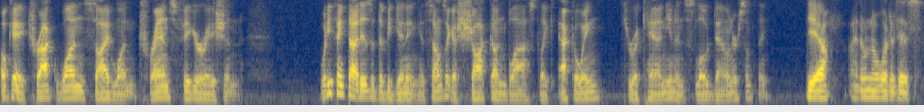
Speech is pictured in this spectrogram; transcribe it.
Okay, track one, side one, Transfiguration. What do you think that is at the beginning? It sounds like a shotgun blast, like echoing through a canyon and slowed down or something. Yeah, I don't know what it is.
